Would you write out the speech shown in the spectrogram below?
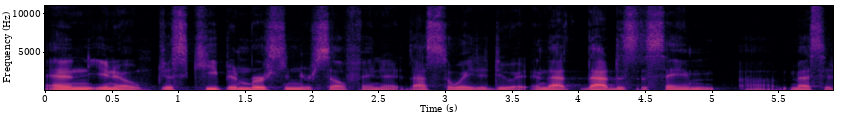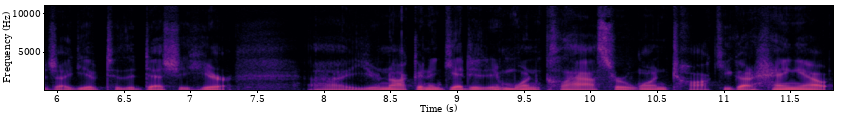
and you know just keep immersing yourself in it. That's the way to do it, and that that is the same uh, message I give to the Deshi here. Uh, you're not going to get it in one class or one talk. You got to hang out.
